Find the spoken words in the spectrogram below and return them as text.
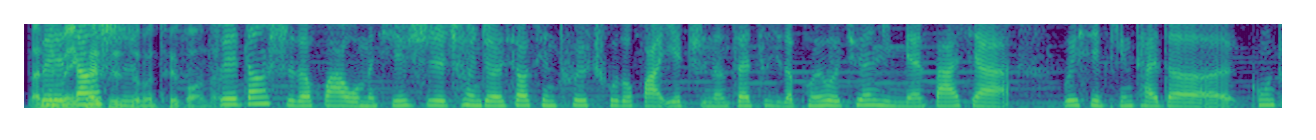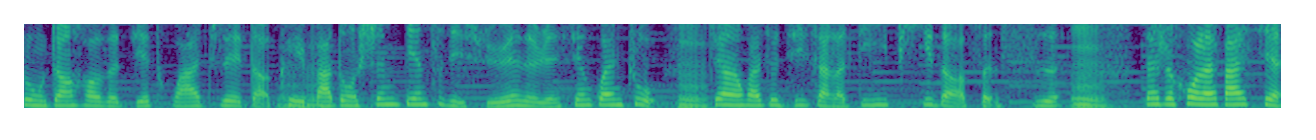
那你们开始所以当时怎么推广的？所以当时的话，我们其实是趁着校庆推出的话，也只能在自己的朋友圈里面发下微信平台的公众账号的截图啊之类的，可以发动身边自己学院的人先关注，嗯这样的话就积攒了第一批的粉丝。嗯，但是后来发现，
